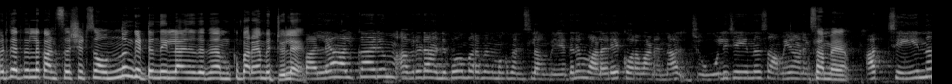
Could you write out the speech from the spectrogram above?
ഒരു തരത്തിലുള്ള കൺസെഷൻസോ ഒന്നും കിട്ടുന്നില്ല എന്ന് തന്നെ നമുക്ക് പറയാൻ പറ്റും അല്ലേ? പല ആൾക്കാരും അവരുടെ അനുഭവം പറയുമ്പോൾ നമുക്ക് മനസ്സിലാവും. വേതനം വളരെ കുറവാണ്. എന്നാൽ ജോലി ചെയ്യുന്ന സമയമാണെങ്കിൽ സമയം. ആ ചെയ്യുന്ന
